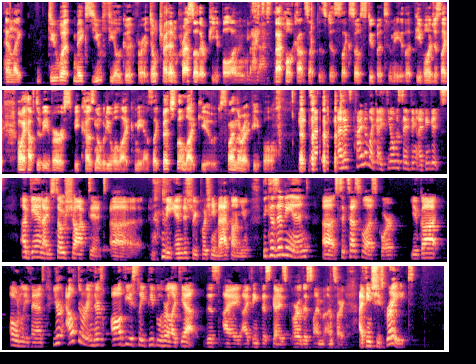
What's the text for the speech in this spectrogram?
and like do what makes you feel good for it. Don't try to impress other people. I mean, I just- that whole concept is just like so stupid to me. That people are just like, oh, I have to be verse because nobody will like me. I was like, bitch, they'll like you. Just find the right people. exactly. And it's kind of like I feel the same thing. I think it's again, I'm so shocked at uh, the industry pushing back on you. Because in the end, uh, successful escort, you've got OnlyFans, you're out there, and there's obviously people who are like, yeah, this I I think this guy's or this I'm I'm sorry, I think she's great,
